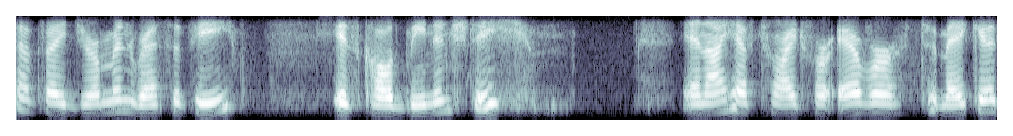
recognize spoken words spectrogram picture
have a German recipe. It's called Bienenstich. And I have tried forever to make it.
